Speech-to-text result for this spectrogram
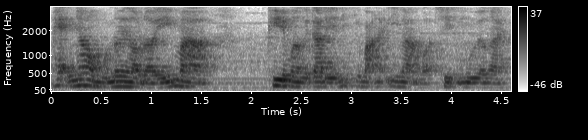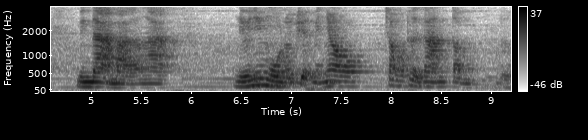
hẹn nhau một nơi nào đấy mà khi mà người ta đến thì bạn hãy đi vào và xịt mùi này mình đảm bảo là nếu như ngồi nói chuyện với nhau trong cái thời gian tầm nửa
